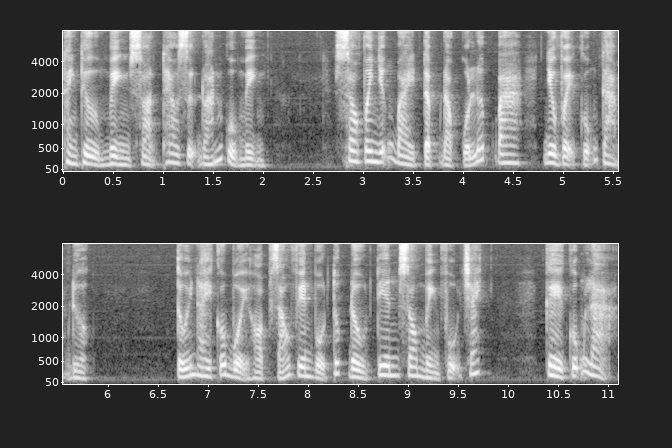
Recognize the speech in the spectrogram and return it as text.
thành thử mình soạn theo dự đoán của mình. So với những bài tập đọc của lớp 3, như vậy cũng tạm được. Tối nay có buổi họp giáo viên bổ túc đầu tiên do mình phụ trách. Kể cũng lạ,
